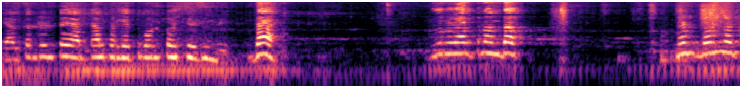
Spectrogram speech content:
వెళ్తుంటుంటే వెనకాల పరిగెత్తుకుంటూ వచ్చేసింది. దా. దూరం వెళ్తున్నాం దా. నడు నడు నడు.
